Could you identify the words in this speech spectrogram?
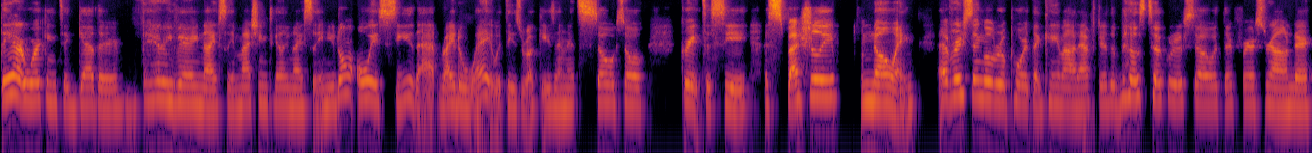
They are working together very, very nicely, meshing together nicely. And you don't always see that right away with these rookies. And it's so, so great to see, especially knowing every single report that came out after the Bills took Rousseau with their first rounder.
